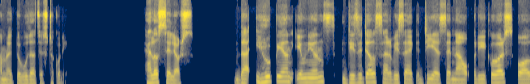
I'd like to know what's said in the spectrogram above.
আমরা একটু বোঝার চেষ্টা করি। Hello sellers the European Union's digital service act DSA now requires all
